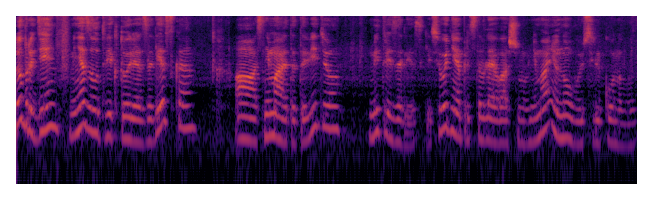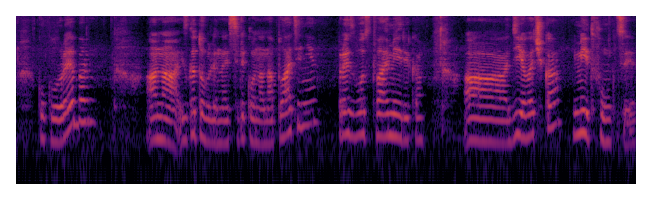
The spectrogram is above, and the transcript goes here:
Добрый день, меня зовут Виктория Залеская, а снимает это видео Дмитрий Залеский. Сегодня я представляю вашему вниманию новую силиконовую куклу Реборн. Она изготовлена из силикона на платине, производства Америка. А, девочка имеет функции,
